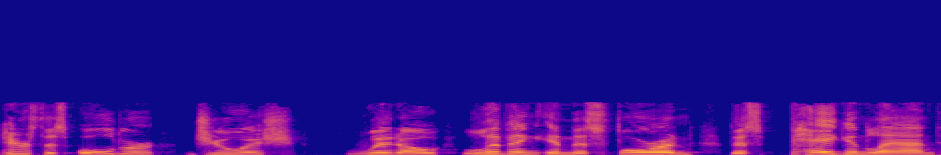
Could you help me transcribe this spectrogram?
Here's this older Jewish widow living in this foreign, this pagan land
